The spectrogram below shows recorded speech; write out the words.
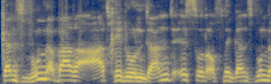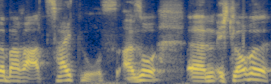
ganz wunderbare Art redundant ist und auf eine ganz wunderbare Art zeitlos. Also ähm, ich glaube,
